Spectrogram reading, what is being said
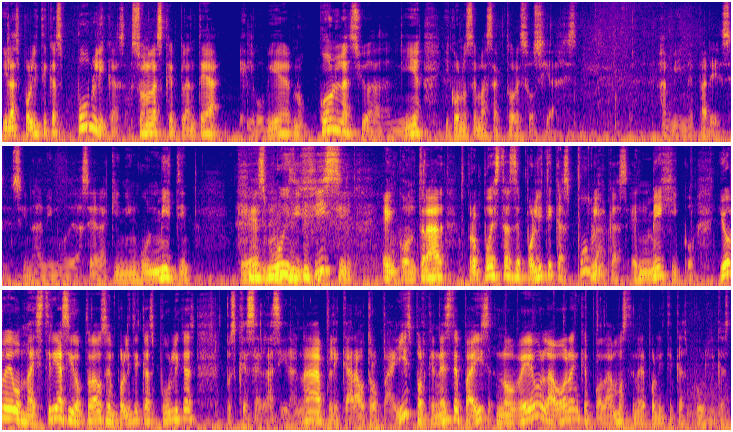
y las políticas públicas son las que plantea el gobierno con la ciudadanía y con los demás actores sociales. A mí me parece, sin ánimo de hacer aquí ningún mitin, que es muy difícil encontrar propuestas de políticas públicas en México. Yo veo maestrías y doctorados en políticas públicas, pues que se las irán a aplicar a otro país, porque en este país no veo la hora en que podamos tener políticas públicas.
